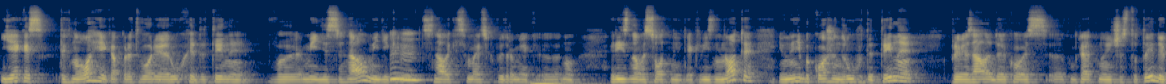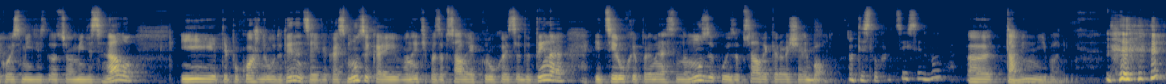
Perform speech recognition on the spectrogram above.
Є якась технологія, яка перетворює рухи дитини в міді сигнал, міді Мгм. сигнал, який сприймається комп'ютером як е, ну, різновисотний, як різні ноти, і вони ніби кожен рух дитини прив'язали до якоїсь е, конкретної частоти, до якогось міді, до цього міді сигналу. І, типу, кожен рух дитини це як якась музика, і вони, типу, записали, як рухається дитина, і ці рухи перенесли на музику і записали, коротше, альбом. А ти слухав цей сигнал? Е, та, він їбаний.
